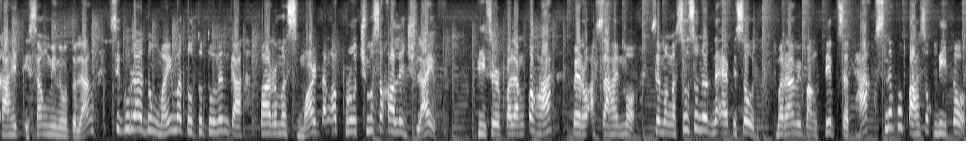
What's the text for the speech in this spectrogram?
Kahit isang minuto lang, siguradong may matututunan ka para mas smart ang approach mo sa college life. Teaser pa lang to ha, pero asahan mo, sa mga susunod na episode, marami pang tips at hacks na papasok dito.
